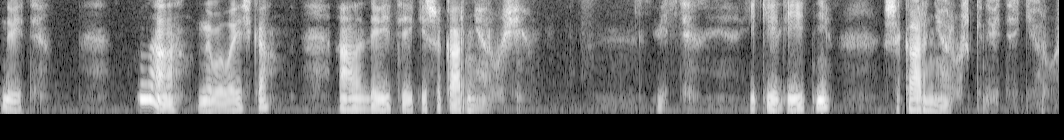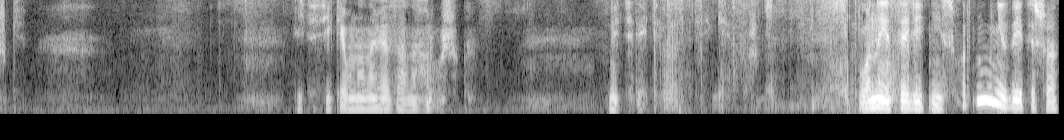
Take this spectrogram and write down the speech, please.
Дивіться. Вона невеличка, Але дивіться, які шикарні груші. Дивіться, які літні, шикарні грушки. Дивіться, які грушки. Дивіться, скільки вона нав'язала грушок. Дивіться, дивіться, дивіться, які грушки. Вони це літній сорт. Ну, мені здається, що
